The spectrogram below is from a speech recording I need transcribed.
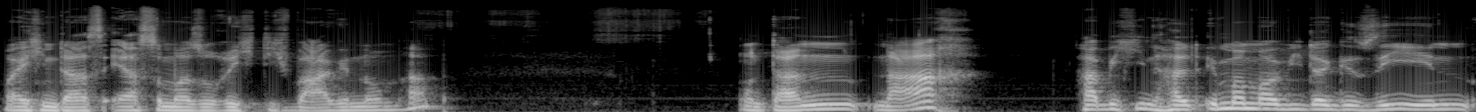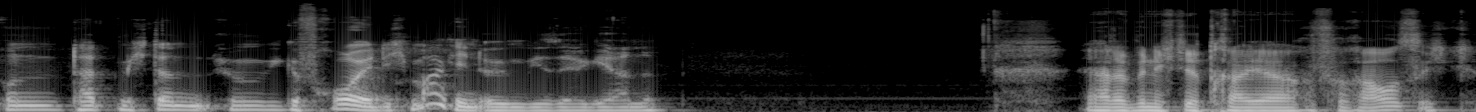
weil ich ihn da das erste Mal so richtig wahrgenommen habe. Und dann nach habe ich ihn halt immer mal wieder gesehen und hat mich dann irgendwie gefreut. Ich mag ihn irgendwie sehr gerne. Ja, da bin ich dir drei Jahre voraus. Ich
